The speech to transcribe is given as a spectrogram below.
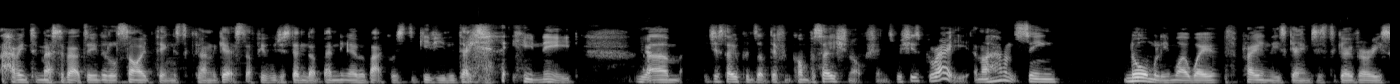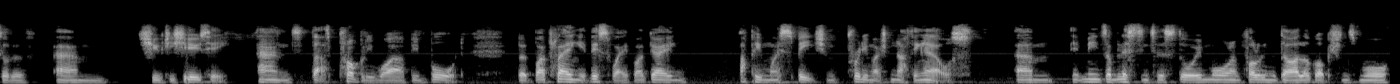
having to mess about doing little side things to kind of get stuff. People just end up bending over backwards to give you the data that you need. Yeah. Um, it just opens up different conversation options, which is great. And I haven't seen normally my way of playing these games is to go very sort of um, shooty shooty, and that's probably why I've been bored. But by playing it this way, by going upping my speech and pretty much nothing else, um, it means I'm listening to the story more, I'm following the dialogue options more,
